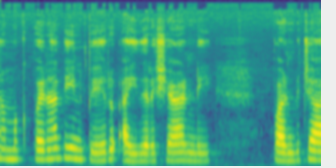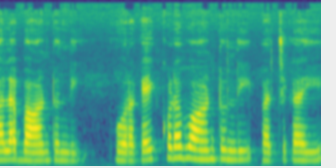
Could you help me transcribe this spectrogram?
నమ్మకపోయినా దీని పేరు ఐదర్ష అండి. పండు చాలా బాగుంటుంది. ఊరకాయకి కూడా బాగుంటుంది. పచ్చికాయ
